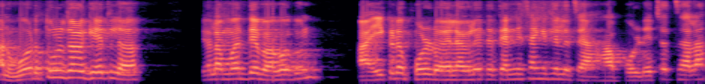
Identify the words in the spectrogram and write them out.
आणि वर्तुळ जर घेतलं त्याला मध्य भागातून हा इकडे फोल्ड व्हायला लागले तर त्यांनी सांगितलेलंच आहे हा फोल्ड याच्यात झाला.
